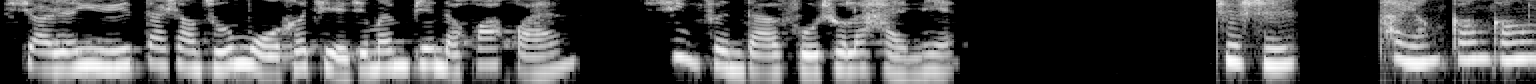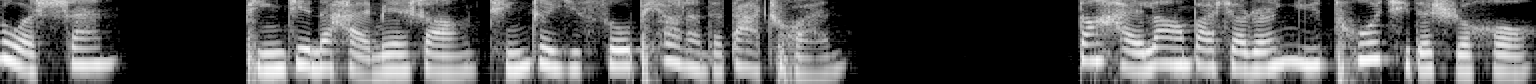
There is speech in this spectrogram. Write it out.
小人鱼带上祖母和姐姐们编的花环，兴奋地浮出了海面。这时，太阳刚刚落山，平静的海面上停着一艘漂亮的大船。当海浪把小人鱼托起的时候，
